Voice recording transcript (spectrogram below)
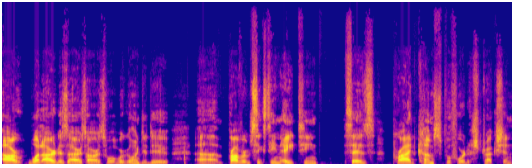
our what our desires are is what we're going to do. Um, Proverbs sixteen eighteen says, "Pride comes before destruction,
